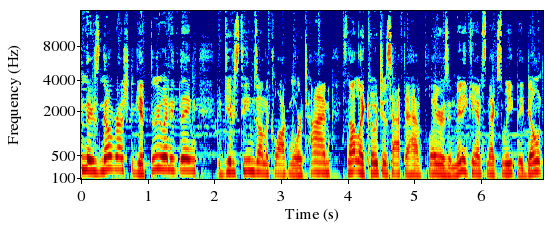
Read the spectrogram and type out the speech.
and there's no rush to get through anything. It gives teams on the clock more time. It's not like coaches have to have players in mini camps next week. They don't.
